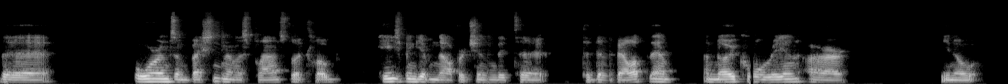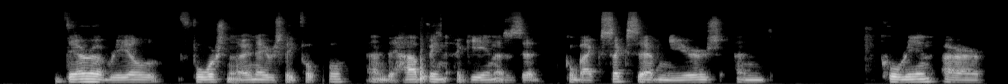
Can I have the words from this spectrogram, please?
the Oran's ambition and his plans for the club. he's been given the opportunity to to develop them. And now Coleraine are, you know, they're a real force now in Irish League football, and they have been again, as I said, going back six, seven years, and Coleraine are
